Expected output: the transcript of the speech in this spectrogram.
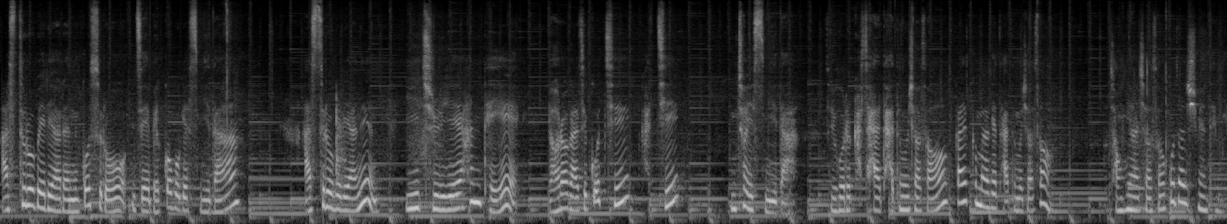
아스트로베리아라는 꽃으로 이제 메꿔 보겠습니다. 아스트로베리아는 이 줄기의 한 대에 여러 가지 꽃이 같이 뭉쳐 있습니다. 이거를 잘 다듬으셔서 깔끔하게 다듬으셔서 정리하셔서 꽂아주시면 됩니다.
